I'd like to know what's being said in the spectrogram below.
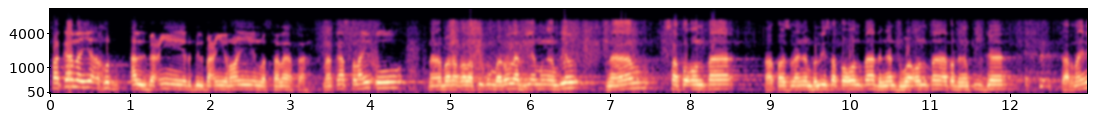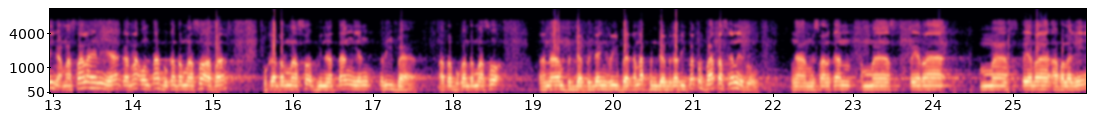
fakana ya'khud al-ba'ir bil ba'irain wasalatah. Maka setelah itu, nah barakallahu fikum barulah dia mengambil enam satu onta atau istilahnya beli satu onta dengan dua onta atau dengan tiga. Karena ini enggak masalah ini ya, karena onta bukan termasuk apa? Bukan termasuk binatang yang riba atau bukan termasuk enam benda-benda yang riba karena benda-benda riba terbatas kan itu. Nah, misalkan emas, perak, emas, perak apalagi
